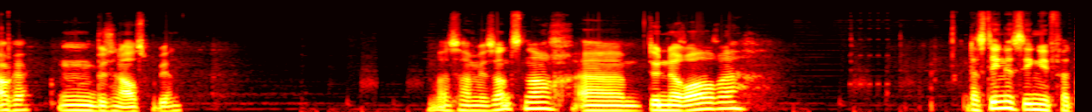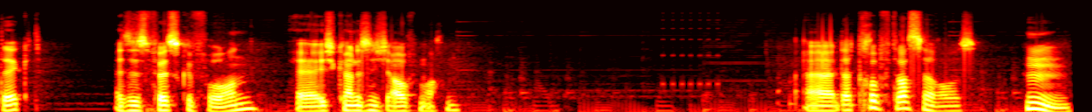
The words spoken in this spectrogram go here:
Okay, ein bisschen ausprobieren. Was haben wir sonst noch? Ähm, dünne Rohre. Das Ding ist irgendwie verdeckt. Es ist festgefroren. Äh, ich kann es nicht aufmachen. Äh, da tropft Wasser raus. Hm.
